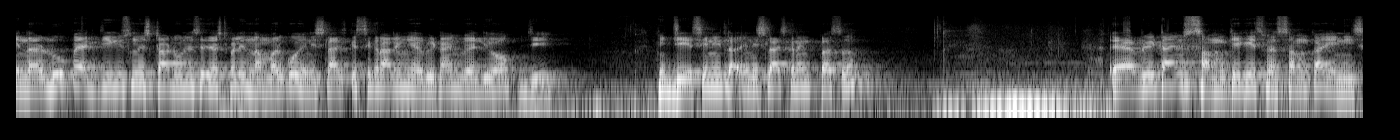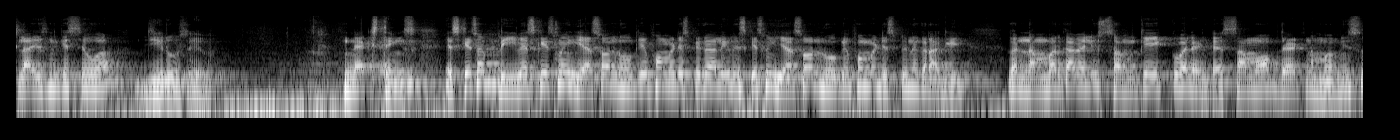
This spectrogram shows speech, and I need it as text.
इनर लूप एग्जीक्यूशन स्टार्ट होने से जस्ट पहले नंबर को इनिशलाइज किससे करा लेंगे? Every time value of J J से इनिशलाइज करेंगे प्लस एवरी टाइम सम के केस में सम का इनिशियलाइजेशन किससे हुआ? ज़ीरो से। नेक्स्ट थिंग्स इस केस में प्रीवियस केस में यस और नो के फॉर्म में डिस्प्ले करा, लेकिन इस केस में यस और नो के फॉर्म में डिस्प्ले नहीं करा गई अगर नंबर का वैल्यू सम के इक्वलेंट है sum of that number means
